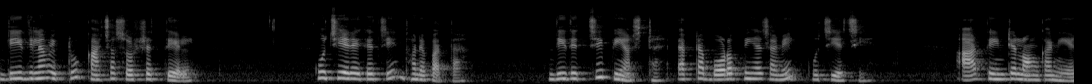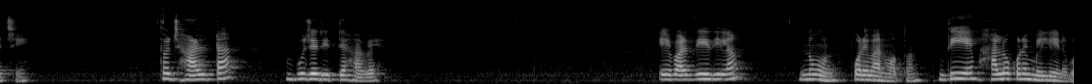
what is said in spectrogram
দিয়ে দিলাম একটু কাঁচা সর্ষের তেল। কুচিয়ে রেখেছি ধনে পাতা। দিয়ে দিচ্ছি পেঁয়াজটা। একটা বড় পেঁয়াজ আমি কুচিয়েছি আর তিনটে লঙ্কা নিয়েছি। তো ঝালটা বুঝে দিতে হবে। এবার দিয়ে দিলাম নুন পরিমাণ মতন। দিয়ে ভালো করে মিলিয়ে নেব।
